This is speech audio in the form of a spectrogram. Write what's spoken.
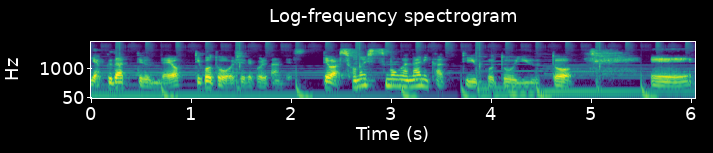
役立ってるんだよっていうことを教えてくれたんです。では、その質問が何かっていうことを言うと、えー、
